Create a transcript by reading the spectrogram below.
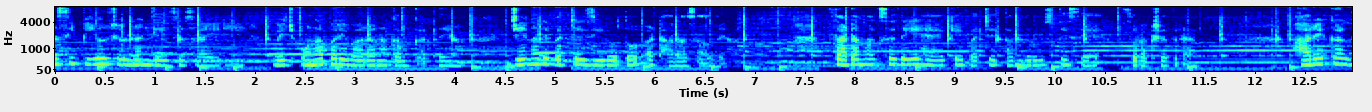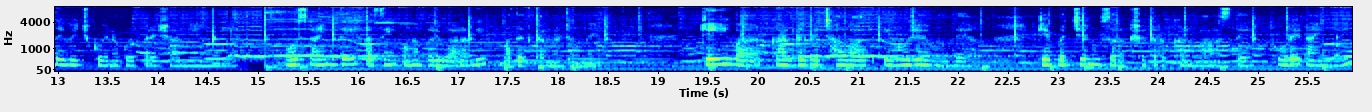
ਅਸੀਂ ਪੀਓ ਚਿਲਡਰਨ ਡੇ ਸੁਸਾਇਟੀ ਵਿੱਚ ਉਹਨਾਂ ਪਰਿਵਾਰਾਂ ਨਾਲ ਕੰਮ ਕਰਦੇ ਹਾਂ, ਜਿਨ੍ਹਾਂ ਦੇ ਬੱਚੇ 0 ਤੋਂ 18 ਸਾਲ ਦੇ ਹਨ। ਸਾਡਾ ਮਕਸਦ ਇਹ ਹੈ ਕਿ ਬੱਚੇ ਤੰਦਰੁਸਤ ਤੇ ਸਿਹਤ ਸੁਰੱਖਿਅਤ ਰਹਿਣ। ਹਰ ਇੱਕ ਘਰ ਦੇ ਵਿੱਚ ਕੋਈ ਨਾ ਕੋਈ ਪਰੇਸ਼ਾਨੀ ਹੁੰਦੀ ਹੈ। ਉਸ ਟਾਈਮ ਤੇ ਅਸੀਂ ਉਹਨਾਂ ਪਰਿਵਾਰਾਂ ਦੀ ਮਦਦ ਕਰਨਾ ਚਾਹੁੰਦੇ ਹਾਂ। ਕਈ ਵਾਰ ਘਰ ਦੇ ਵਿੱਚ ਹਾਲਾਤ ਇਹੋ ਜਿਹੇ ਹੁੰਦੇ ਆ ਕਿ ਬੱਚੇ ਨੂੰ ਸੁਰੱਖਿਅਤ ਰੱਖਣ ਵਾਸਤੇ ਥੋੜੇ ਟਾਈਮ ਲਈ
